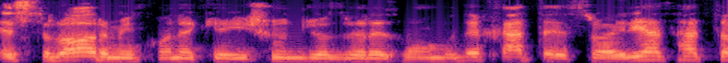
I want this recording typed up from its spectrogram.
اصرار می‌کنه که ایشون جزو رزوان بوده. خط اسرائیلی هست. حتی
